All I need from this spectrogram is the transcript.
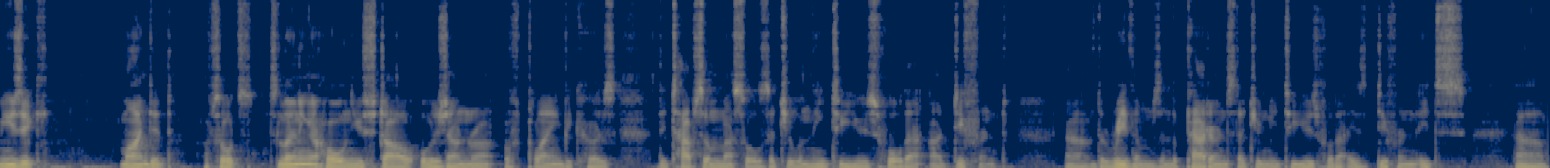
music minded of sorts, it's learning a whole new style or genre of playing because the types of muscles that you will need to use for that are different. Um, the rhythms and the patterns that you need to use for that is different. It's um,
